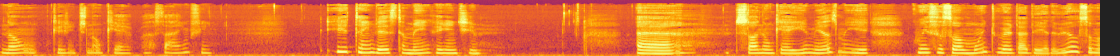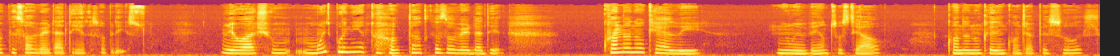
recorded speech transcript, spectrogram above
não que a gente não quer passar, enfim. E tem vezes também que a gente é, só não quer ir mesmo. E com isso eu sou muito verdadeira, viu? Eu sou uma pessoa verdadeira sobre isso. Eu acho muito bonito o tanto que eu sou verdadeira. Quando eu não quero ir em um evento social, quando eu não quero encontrar pessoas,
